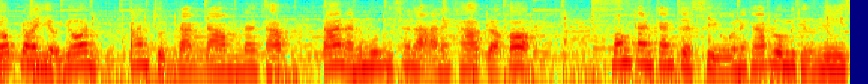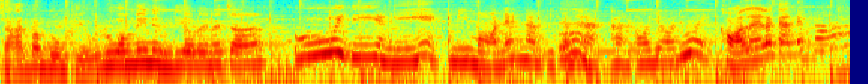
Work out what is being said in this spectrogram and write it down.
ลบรอยเหี่ยวย่น ต้านจุดด่างดำนะครับ ต้านอนุมูลอิสระนะครับ แล้วก็ ป้องกันการเกิดสิวนะครับ รวมไปถึงมีสารบำรุงผิวรวมในหนึ่งเดียวเลยนะจ๊ะ อุ้ยดีอย่างนี้ มีหมอแนะนำอีกต่างหากผ่านออยด้วย ขอเลยแล้วกันนะคะ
